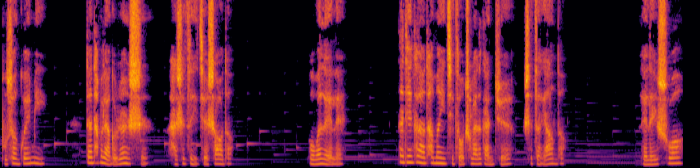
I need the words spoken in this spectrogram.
不算闺蜜，但他们两个认识还是自己介绍的。我问蕾蕾，那天看到他们一起走出来的感觉是怎样的？蕾蕾说，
